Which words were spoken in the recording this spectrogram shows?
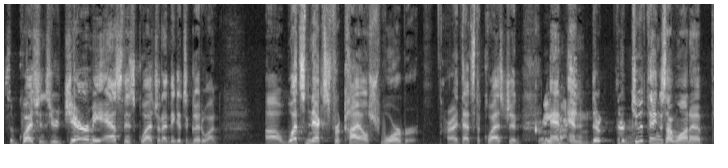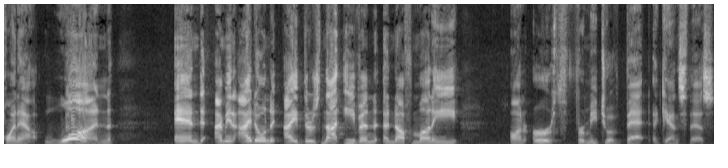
some questions here. Jeremy asked this question. I think it's a good one. Uh, what's next for Kyle Schwarber? All right, that's the question. Great and question. and there there are two things I want to point out. One, and I mean, I don't. I there's not even enough money on earth for me to have bet against this.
